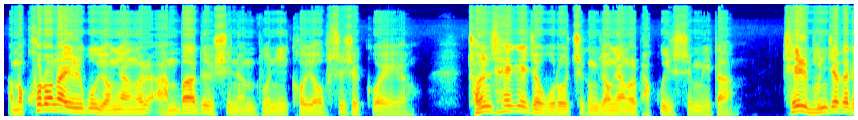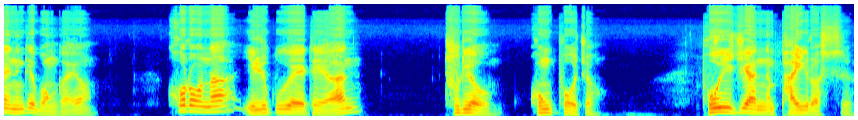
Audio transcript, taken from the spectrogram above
아마 코로나19 영향을 안 받으시는 분이 거의 없으실 거예요 전 세계적으로 지금 영향을 받고 있습니다. 제일 문제가 되는 게 뭔가요? 코로나19에 대한 두려움, 공포죠. 보이지 않는 바이러스.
